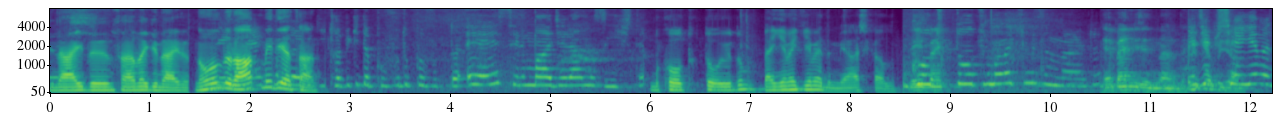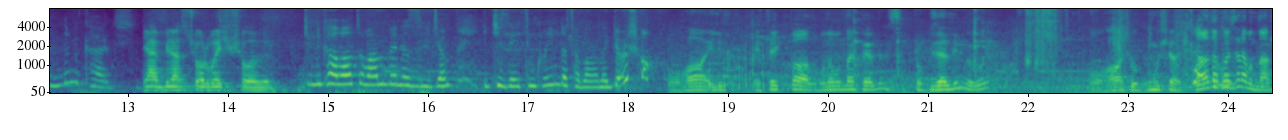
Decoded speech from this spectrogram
Günaydın. Sana da günaydın. Ne oldu? Rahat mıydı yatağın? Tabii ki de pufudu pufuttu. Ee senin maceran nasıl geçti? Bu koltukta uyudum. Ben yemek yemedim ya aç kaldım. Bu koltukta oturmana kim izin verdi? E ben izin verdim. Gece bir şey yemedin değil mi kardeşim? Yani biraz çorba içmiş olabilirim. Şimdi kahvaltı tabağını ben hazırlayacağım. İki zeytin koyayım da tabağına gör. Oha Elif etek bağlı. Buna bundan koyabilir misin? Çok güzel değil mi bu? Oha çok yumuşak. Bana da koysana bundan.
